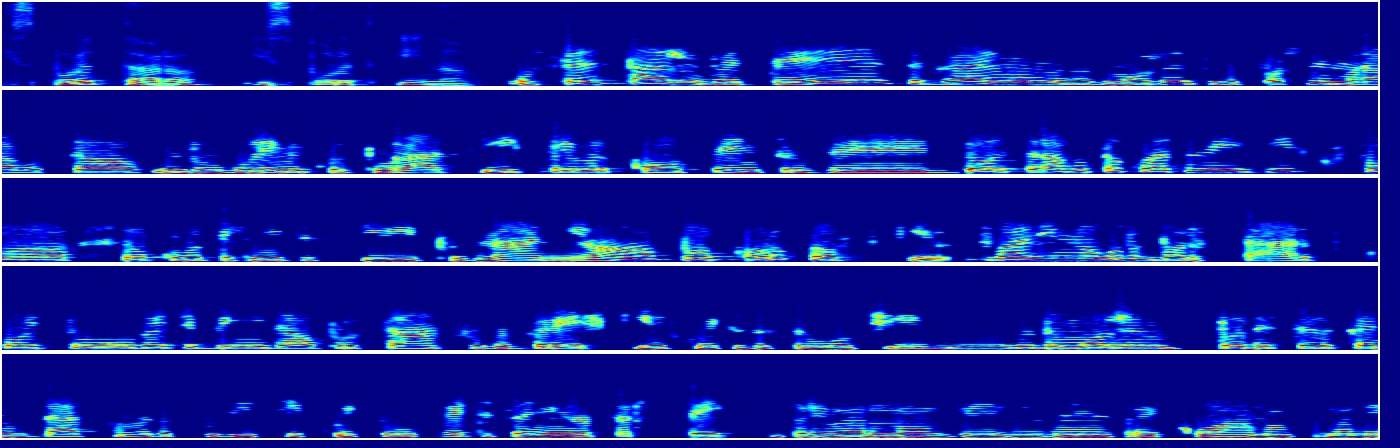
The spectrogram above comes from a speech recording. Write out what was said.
и според Тара, и според Ина. Освен стажовете, сега имаме възможност да започнем работа в големи корпорации, например кол-центрове, е т.е. работа, която не изисква толкова технически познания, по-скоро soft skills. Това е един много добър старт, който вече би ни дал пространство за грешки, от които да се учим, за да можем в бъдеще да кандидатстваме за позиции, които вече са ни на сърце. Примерно бизнес, реклама, нали,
